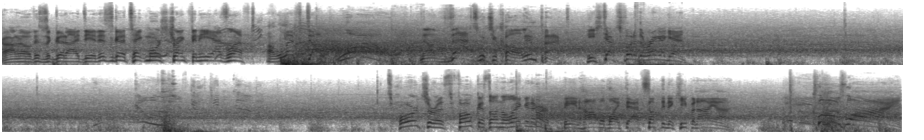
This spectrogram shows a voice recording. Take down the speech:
I don't know if this is a good idea. This is going to take more strength than he has left. A lift up. Wow! Now that's what you call impact. He steps foot in the ring again. Torturous focus on the leg and Being hobbled like that, something to keep an eye on. Clothesline!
